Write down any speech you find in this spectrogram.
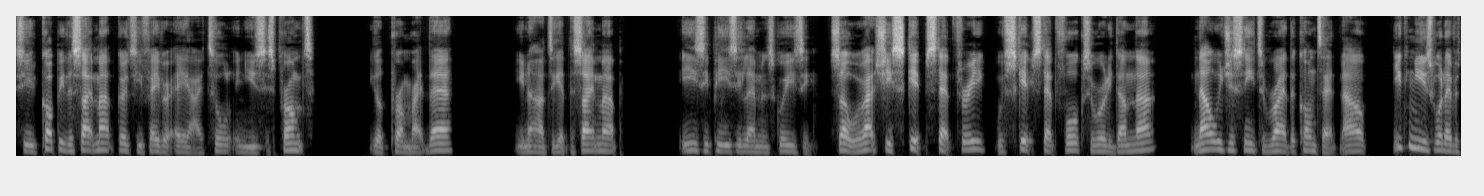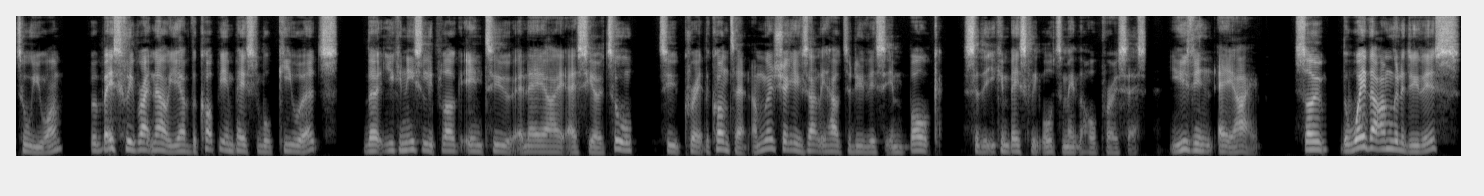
So you copy the sitemap, go to your favorite AI tool and use this prompt. You got the prompt right there. You know how to get the sitemap. Easy peasy lemon squeezy. So we've actually skipped step three. We've skipped step four because we've already done that. Now we just need to write the content. Now you can use whatever tool you want, but basically right now you have the copy and pastable keywords that you can easily plug into an AI SEO tool to create the content. I'm going to show you exactly how to do this in bulk so that you can basically automate the whole process using AI. So the way that I'm going to do this,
